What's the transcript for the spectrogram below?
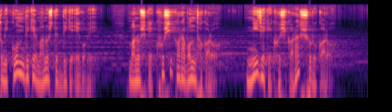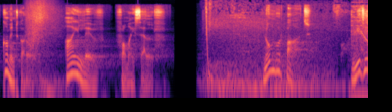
তুমি কোন দিকের মানুষদের দিকে এগোবে? মানুষকে খুশি করা বন্ধ করো। নিজেকে খুশি করা শুরু করো। কমেন্ট করো I live for myself number পাঁচ, নিজের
